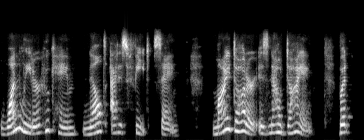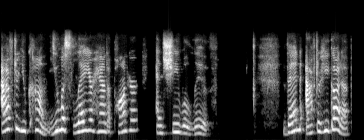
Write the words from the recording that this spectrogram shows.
one leader who came knelt at his feet, saying, My daughter is now dying, but after you come, you must lay your hand upon her, and she will live. Then, after he got up,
